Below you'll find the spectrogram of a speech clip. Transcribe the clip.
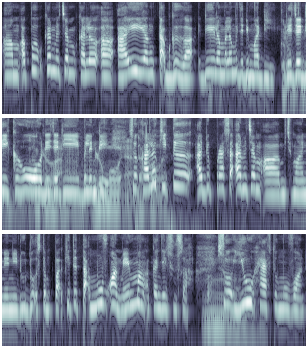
um, apa kan macam kalau uh, air yang tak bergerak dia lama-lama jadi madi. Keruh. dia jadi keruh dia Keruh, jadi berlumut, ah, so tak kalau kita ada perasaan macam ah, macam mana ni duduk setempat kita tak move on memang akan jadi susah. So you have to move on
